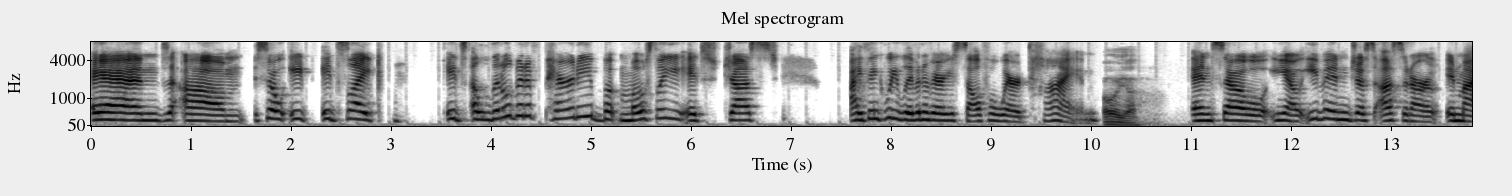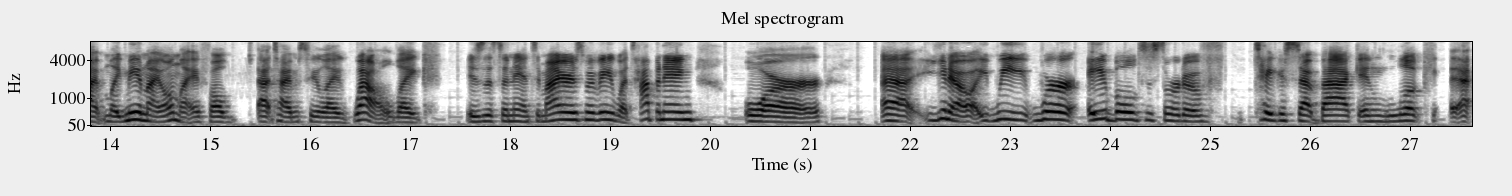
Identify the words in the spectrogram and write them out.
And um, so it it's like it's a little bit of parody, but mostly it's just I think we live in a very self-aware time. Oh yeah. And so, you know, even just us in our in my like me in my own life, I'll at times feel like, wow, like is this a Nancy Meyers movie? What's happening? or uh, you know, we were able to sort of take a step back and look at,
